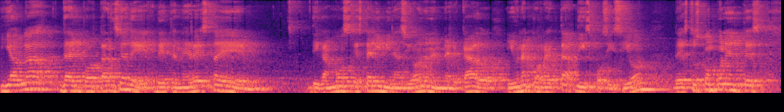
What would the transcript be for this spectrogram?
Y habla de la importancia de, de tener este, digamos, esta eliminación en el mercado y una correcta disposición de estos componentes,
